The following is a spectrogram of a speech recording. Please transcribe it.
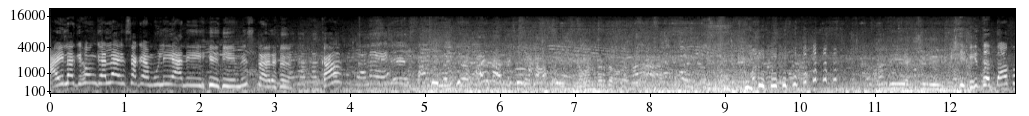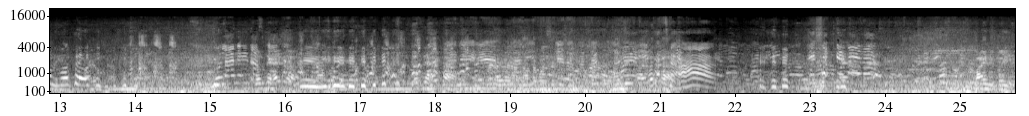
आईला घेऊन गेलाय सगळ्या मुली आणि मिस्टर. का? इथं दाखवून मोकळे. मुलाने हा. पाहिजे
